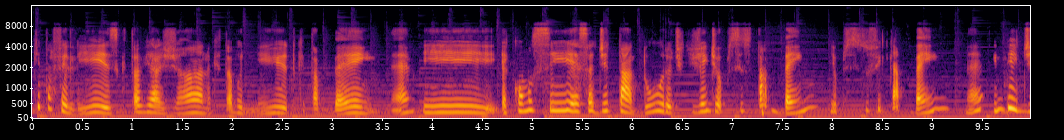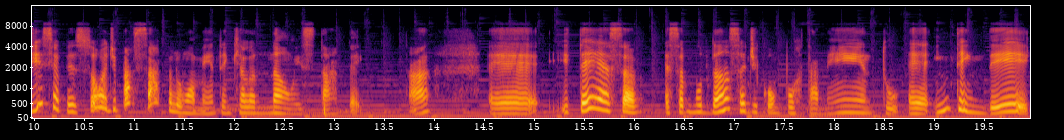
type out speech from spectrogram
que tá feliz, que tá viajando, que tá bonito, que tá bem, né? E é como se essa ditadura de que, gente, eu preciso estar tá bem, eu preciso ficar bem, né? Impedisse a pessoa de passar pelo momento em que ela não está bem, tá? É, e ter essa essa mudança de comportamento, é, entender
